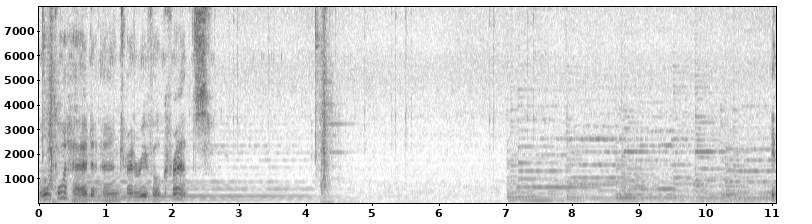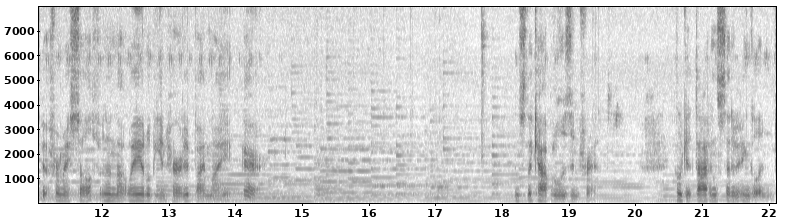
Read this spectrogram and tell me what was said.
We'll go ahead and try to revoke France. Keep it for myself, and then that way it'll be inherited by my heir. Since the capital is in France. He'll get that instead of England.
